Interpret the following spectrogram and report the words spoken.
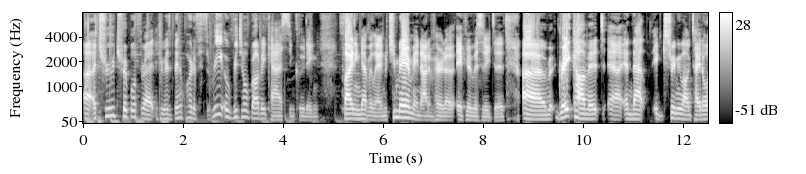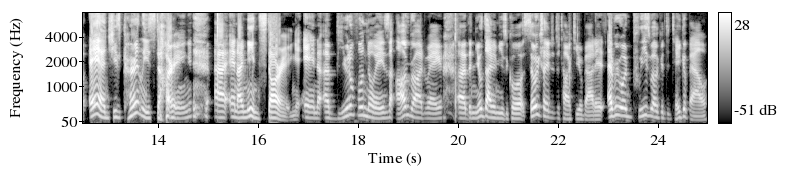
uh, a true triple threat who has been a part of three original Broadway casts, including Finding Neverland, which you may or may not have heard of if you're listening to this. Um, Great Comet uh, and that extremely long title. And she's currently starring, uh, and I mean starring, in A Beautiful Noise on Broadway, uh, the Neil Diamond musical. So excited to talk to you about it. Everyone, please welcome to Take a Bow,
